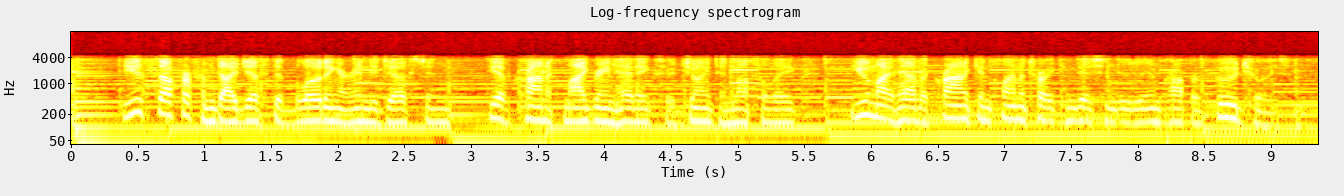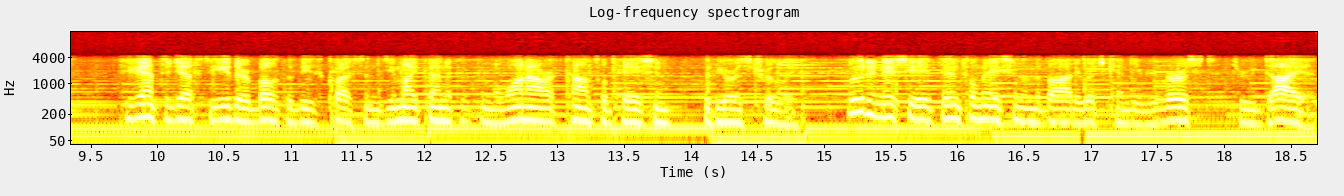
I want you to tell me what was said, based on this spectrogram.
Do you suffer from digestive bloating or indigestion? Do you have chronic migraine headaches or joint and muscle aches? You might have a chronic inflammatory condition due to improper food choices. If you've answered yes to either or both of these questions, you might benefit from a one hour consultation with yours truly. Food initiates inflammation in the body, which can be reversed through diet.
